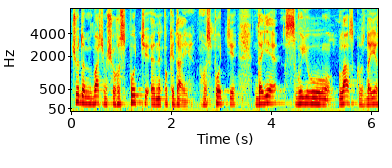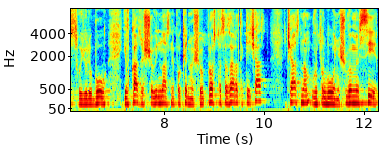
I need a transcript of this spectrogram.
чудо ми бачимо, що Господь е, не покидає. Господь дає свою ласку, дає свою любов і вказує, що він нас не покинув. Що просто це зараз такий час, час нам випробування, щоб ми всі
